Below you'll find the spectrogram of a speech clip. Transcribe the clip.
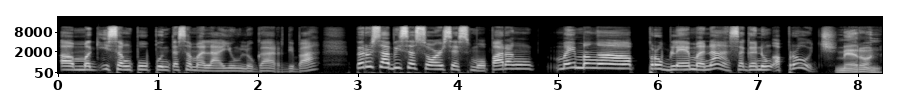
ah, mag-isang pupunta sa malayong lugar, di ba? Pero sabi sa sources mo, parang may mga problema na sa ganung approach. Meron.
